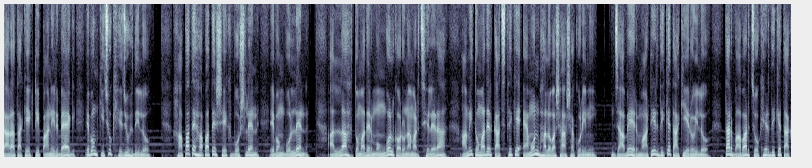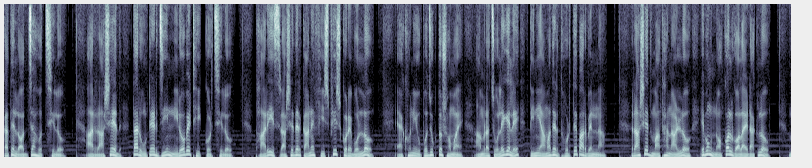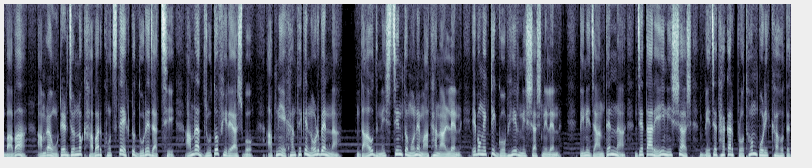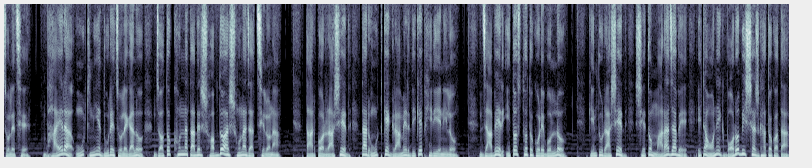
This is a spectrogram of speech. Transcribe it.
তারা তাকে একটি পানির ব্যাগ এবং কিছু খেজুর দিল। হাঁপাতে হাঁপাতে শেখ বসলেন এবং বললেন, আল্লাহ তোমাদের মঙ্গল করুন আমার ছেলেরা, আমি তোমাদের কাছ থেকে এমন ভালোবাসা আশা করিনি। জাবের মাটির দিকে তাকিয়ে রইল, তার বাবার চোখের দিকে তাকাতে লজ্জা হচ্ছিল, আর রাশেদ তার উটের জিন নীরবে ঠিক করছিল। ফারিস রাশেদের কানে ফিসফিস করে বলল এখনই উপযুক্ত সময়, আমরা চলে গেলে তিনি আমাদের ধরতে পারবেন না। রাশেদ মাথা নাড়ল এবং নকল গলায় ডাকল, বাবা, আমরা উটের জন্য খাবার খুঁজতে একটু দূরে যাচ্ছি, আমরা দ্রুত ফিরে আসব, আপনি এখান থেকে নড়বেন না। দাউদ নিশ্চিন্ত মনে মাথা নাড়লেন এবং একটি গভীর নিঃশ্বাস নিলেন। তিনি জানতেন না যে তার এই নিঃশ্বাস বেঁচে থাকার প্রথম পরীক্ষা হতে চলেছে। ভাইয়েরা উঁট নিয়ে দূরে চলে গেল, যতক্ষণ না তাদের শব্দ আর শোনা যাচ্ছিল না। তারপর রাশেদ তার উঁটকে গ্রামের দিকে ফিরিয়ে নিল। জাবের ইতস্তত করে বলল, কিন্তু রাশেদ, সে তো মারা যাবে, এটা অনেক বড় বিশ্বাসঘাতকতা।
